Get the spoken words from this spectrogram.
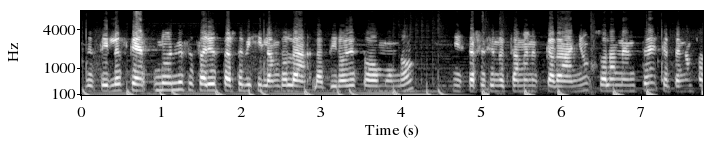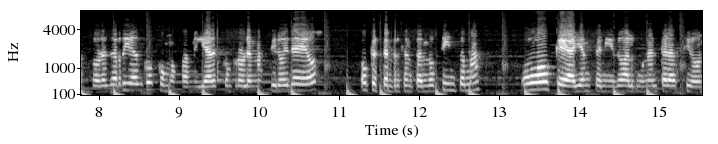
Decirles que no es necesario estarse vigilando la, la tiroides todo el mundo, ni estarse haciendo exámenes cada año, solamente que tengan factores de riesgo como familiares con problemas tiroideos o que estén presentando síntomas o que hayan tenido alguna alteración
